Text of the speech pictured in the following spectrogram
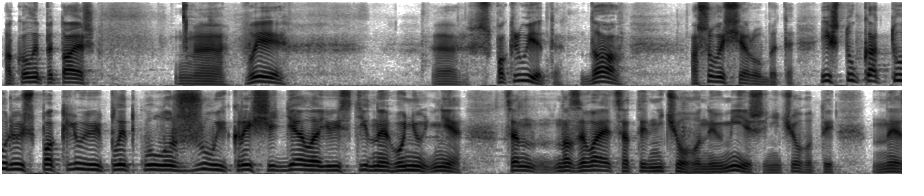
А коли питаєш, е, ви е, шпаклюєте? Да. А що ви ще робите? І штукатурю, і шпаклюю, і плитку ложу, і криші ділаю, і стіни гоню. Ні, це називається ти нічого не вмієш і нічого ти не,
